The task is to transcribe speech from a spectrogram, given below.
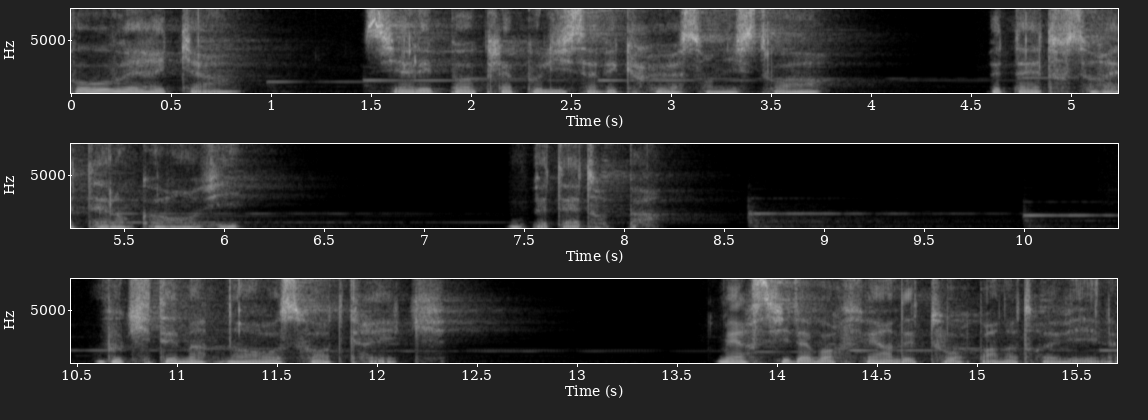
Pauvre Erika, si à l'époque la police avait cru à son histoire, peut-être serait-elle encore en vie, ou peut-être pas. Vous quittez maintenant Rosford Creek. Merci d'avoir fait un détour par notre ville,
